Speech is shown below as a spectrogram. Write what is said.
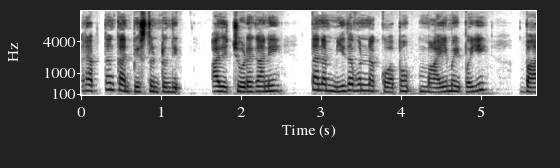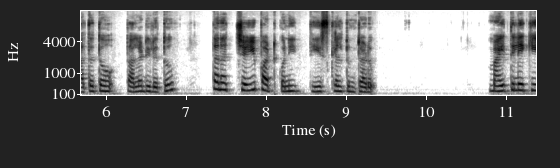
రక్తం కనిపిస్తుంటుంది. అది చూడగానే తన మీద ఉన్న కోపం మాయమైపోయి బాధతో తలడిలుతూ తన చెయ్యి పట్టుకొని తీసుకెళ్తుంటాడు. మైథిలికి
